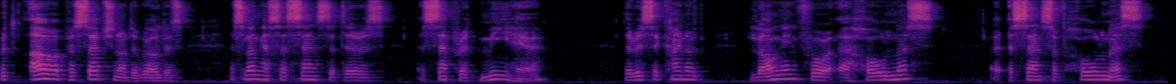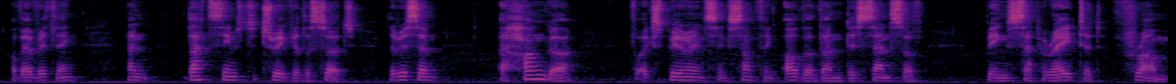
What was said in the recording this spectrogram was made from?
But our perception of the world is as long as I sense that there is a separate me here, there is a kind of longing for a wholeness, a, a sense of wholeness of everything, and that seems to trigger the search. There is an, a hunger for experiencing something other than this sense of being separated from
